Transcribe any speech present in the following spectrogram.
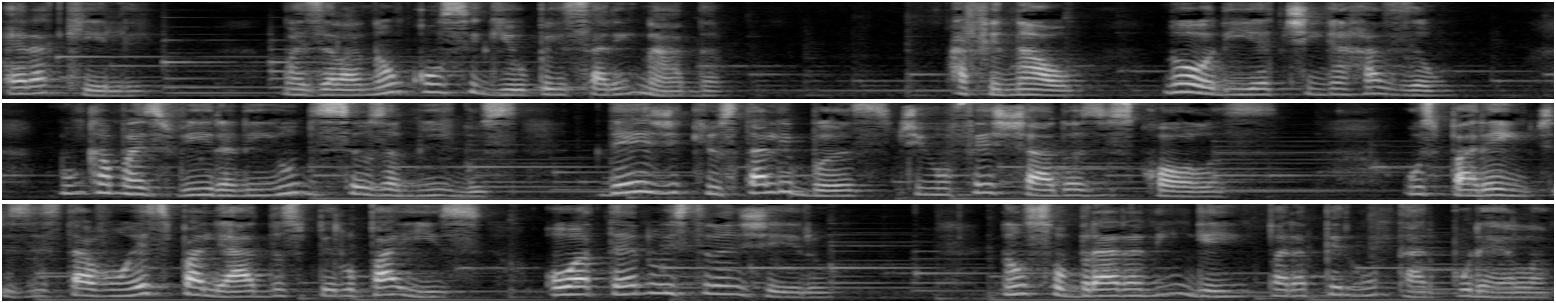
era aquele mas ela não conseguiu pensar em nada. Afinal, Nooria tinha razão. Nunca mais vira nenhum de seus amigos desde que os talibãs tinham fechado as escolas. Os parentes estavam espalhados pelo país ou até no estrangeiro. Não sobrara ninguém para perguntar por ela.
